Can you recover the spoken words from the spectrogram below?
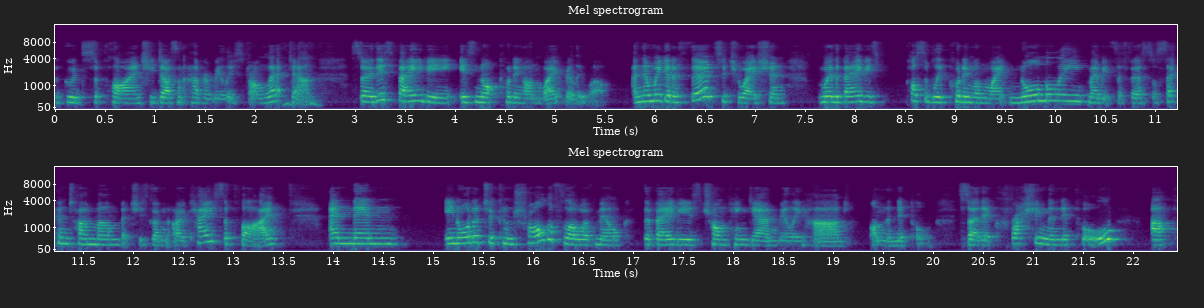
a good supply and she doesn't have a really strong letdown. So this baby is not putting on weight really well. And then we get a third situation where the baby's possibly putting on weight normally. Maybe it's the first or second time mum, but she's got an okay supply. And then in order to control the flow of milk, the baby is chomping down really hard on the nipple. So they're crushing the nipple up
